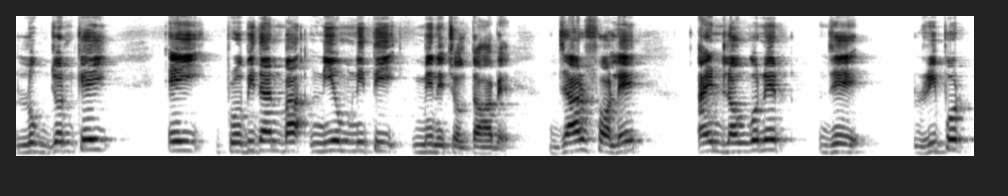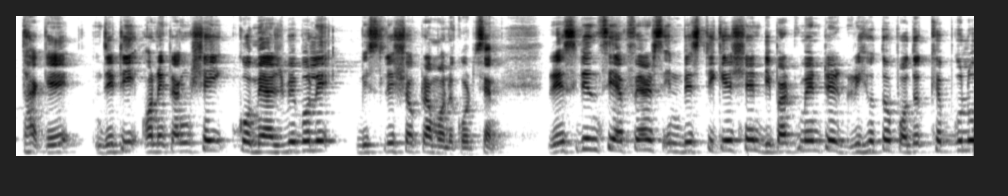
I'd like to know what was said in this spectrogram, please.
লোকজনকেই এই প্রবিধান বা নিয়ম নীতি মেনে চলতে হবে। যার ফলে আইন লঙ্ঘনের যে রিপোর্ট থাকে, যেটি অনেকাংশেই কমে আসবে বলে বিশ্লেষকরা মনে করছেন। রেসিডেন্সি অ্যাফেয়ার্স ইনভেস্টিগেশন ডিপার্টমেন্টের গৃহীত পদক্ষেপগুলো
